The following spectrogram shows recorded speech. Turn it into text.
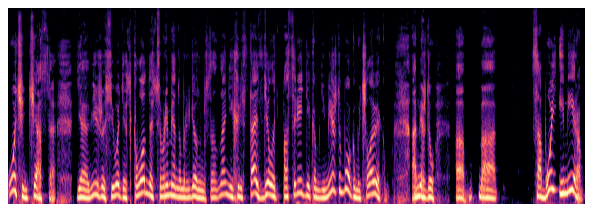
очень часто я вижу сегодня склонность в современном религиозном сознании Христа сделать посредником не между Богом и человеком, а между а, а, собой и миром.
